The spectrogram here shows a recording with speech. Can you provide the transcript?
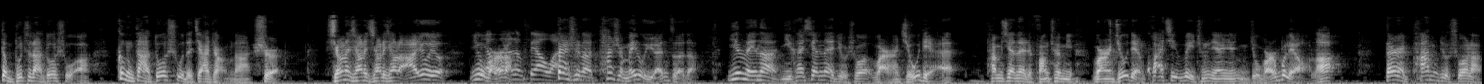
这不是大多数啊，更大多数的家长呢是，行了行了行了行了啊，又又又玩了，不要玩。但是呢，他是没有原则的，因为呢，你看现在就说晚上九点，他们现在的防沉迷，晚上九点夸起未成年人你就玩不了了。但是他们就说了，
